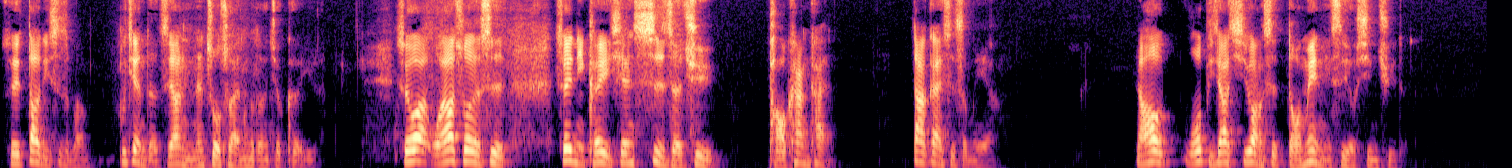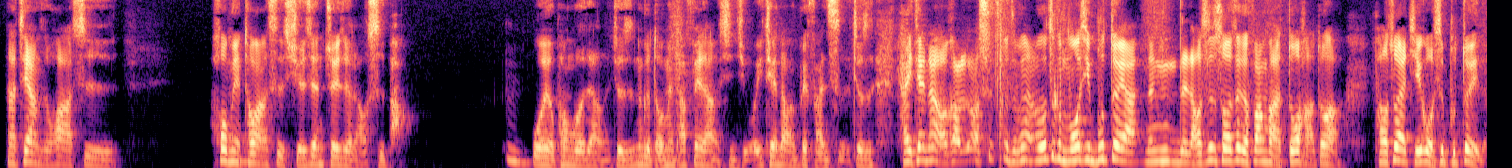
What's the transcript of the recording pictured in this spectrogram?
所以到底是什么，不见得，只要你能做出来那个东西就可以了。所以我我要说的是，所以你可以先试着去跑看看，大概是什么样。然后我比较希望是 domain 你是有兴趣的，那这样子的话是后面通常是学生追着老师跑。嗯，我有碰过这样的，就是那个 domain 他非常有兴趣，我一天到晚被烦死了。就是他一天到晚告诉老师这个怎么样，我这个模型不对啊，那老师说这个方法多好多好，跑出来结果是不对的，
